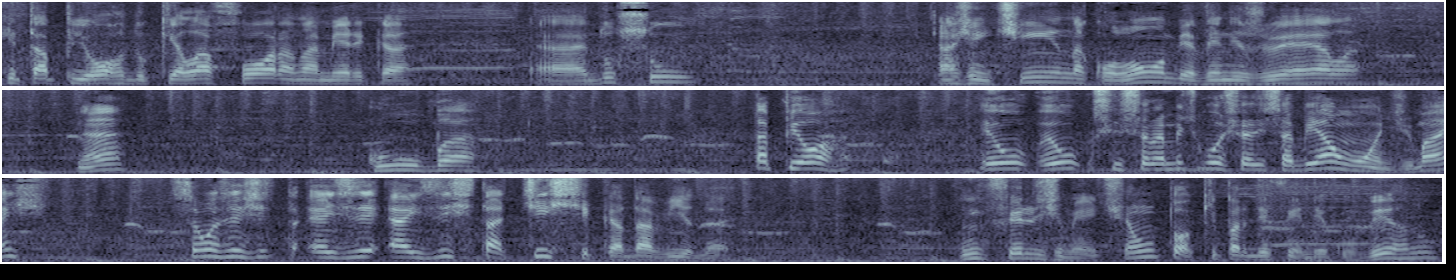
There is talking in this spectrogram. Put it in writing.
que está pior do que lá fora, na América eh, do Sul, Argentina, Colômbia, Venezuela, né? Cuba. Está pior. Eu, eu sinceramente gostaria de saber aonde, mas são as, as, as estatísticas da vida. Infelizmente. Eu não estou aqui para defender governo,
